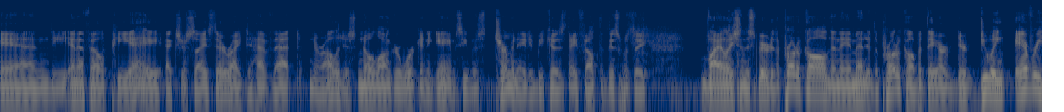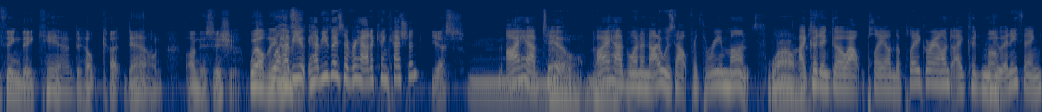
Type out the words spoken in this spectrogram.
And the NFLPA exercised their right to have that neurologist no longer work any games. He was terminated because they felt that this was a violation of the spirit of the protocol, and then they amended the protocol. But they are they're doing everything they can to help cut down on this issue. Well, well, have you have you guys ever had a concussion? Yes, I have too. no, no. I had one, and I was out for three months. Wow. I couldn't go out and play on the playground. I couldn't Huh. do anything.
